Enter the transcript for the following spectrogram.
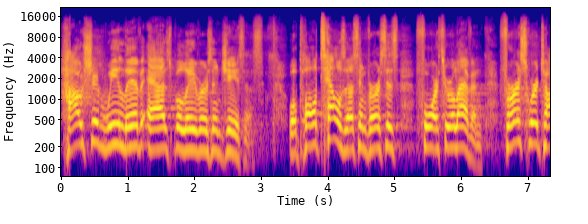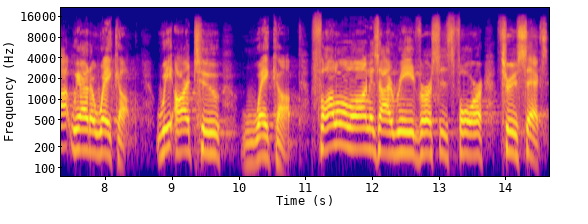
how should we live as believers in Jesus? Well, Paul tells us in verses 4 through 11. First, we're taught we are to wake up. We are to wake up. Follow along as I read verses 4 through 6.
